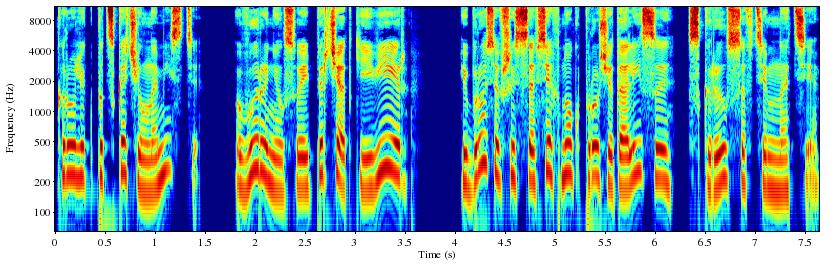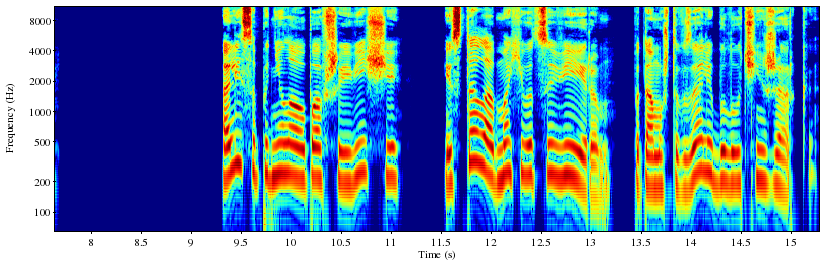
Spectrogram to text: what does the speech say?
Кролик подскочил на месте, выронил свои перчатки и веер и, бросившись со всех ног прочь от Алисы, скрылся в темноте. Алиса подняла упавшие вещи и стала обмахиваться веером, потому что в зале было очень жарко.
